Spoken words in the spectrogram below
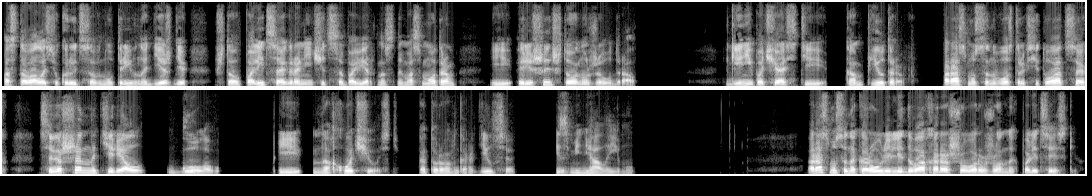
Оставалось укрыться внутри в надежде, что полиция ограничится поверхностным осмотром и решит, что он уже удрал. Гений по части компьютеров, Расмуссен в острых ситуациях совершенно терял голову, и находчивость, которой он гордился, изменяла ему. Расмуса накараулили два хорошо вооруженных полицейских.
